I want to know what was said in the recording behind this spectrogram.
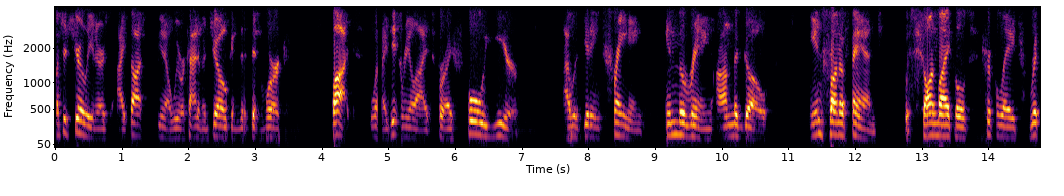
bunch of cheerleaders. I thought you know we were kind of a joke and this didn't work. But what I didn't realize for a full year, I was getting training in the ring on the go, in front of fans with Shawn Michaels, Triple H, Ric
